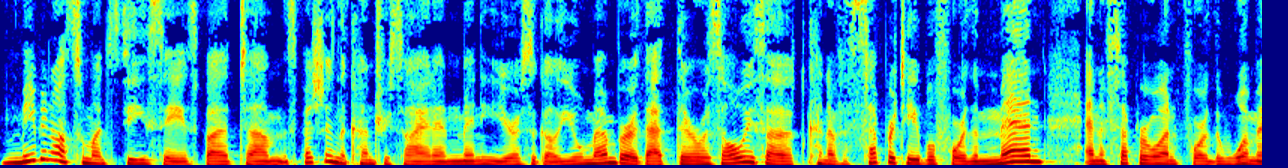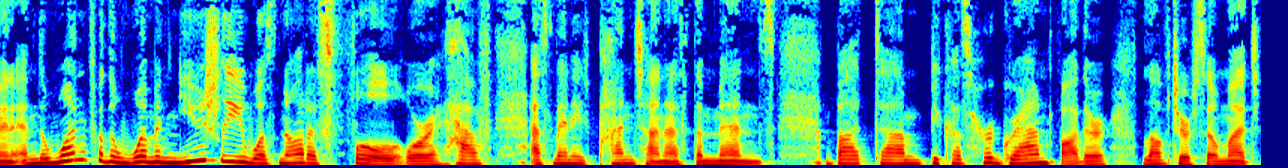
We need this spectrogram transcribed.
maybe not so much these days, but um, especially in the countryside and many years ago, you remember that there was always a kind of a separate table for the men and a separate one for the women. And the one for the women usually was not as full or have as many panchan as the men's. But um, because her grandfather loved her so much,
